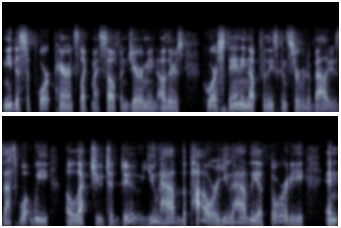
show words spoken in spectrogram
Need to support parents like myself and Jeremy and others who are standing up for these conservative values. That's what we elect you to do. You have the power, you have the authority, and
